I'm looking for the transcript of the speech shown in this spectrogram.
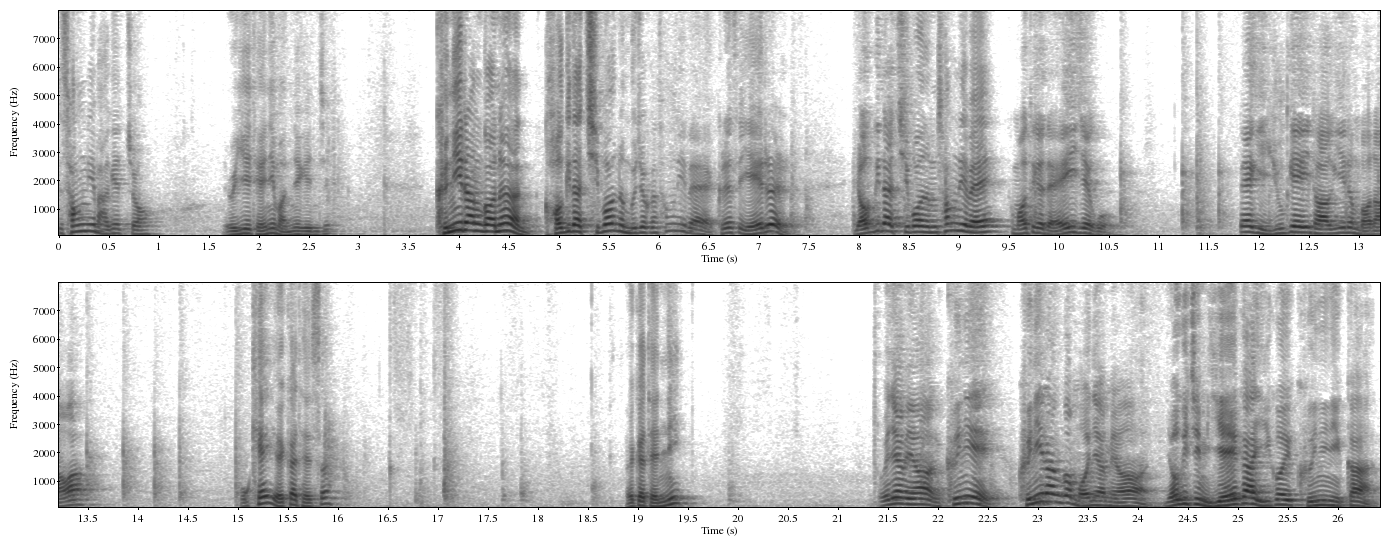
성립하겠죠. 이해되니 뭔 얘기인지? 근이란 거는 거기다 집어넣으면 무조건 성립해. 그래서 얘를 여기다 집어넣으면 성립해. 그럼 어떻게 돼? a제곱 빼기 6a 더하기 1은 뭐 나와? 오케이? 여기까지 됐어? 여기까지 됐니? 왜냐면 근이 근이란 건 뭐냐면 여기 지금 얘가 이거의 근이니까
